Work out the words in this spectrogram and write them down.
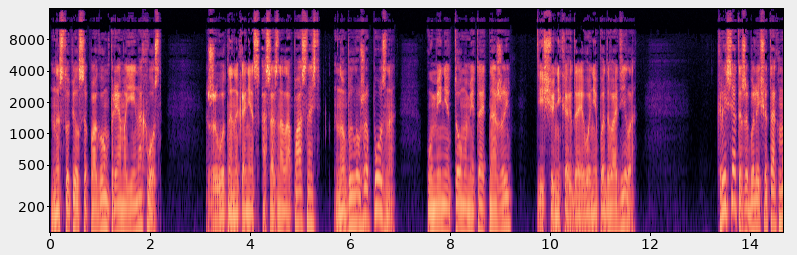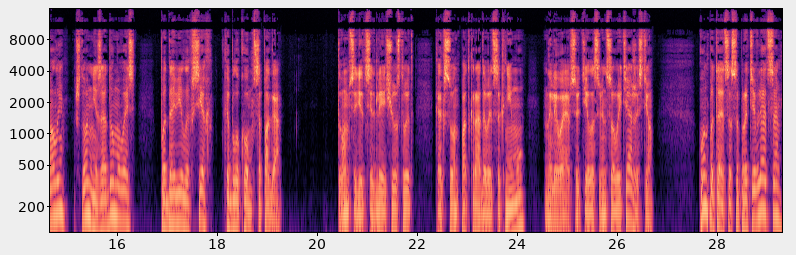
наступил сапогом прямо ей на хвост. Животное, наконец, осознало опасность но было уже поздно. Умение Тома метать ножи еще никогда его не подводило. Крысята же были еще так малы, что он, не задумываясь, подавил их всех каблуком сапога. Том сидит в седле и чувствует, как сон подкрадывается к нему, наливая все тело свинцовой тяжестью. Он пытается сопротивляться,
